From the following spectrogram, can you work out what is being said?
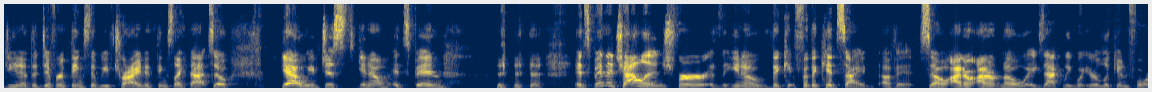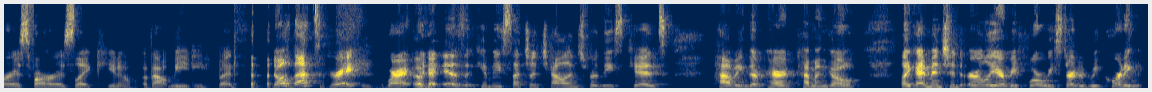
you know the different things that we've tried and things like that so yeah we've just you know it's been it's been a challenge for the, you know the for the kid side of it. So I don't I don't know exactly what you're looking for as far as like you know about me, but no, that's great, right? Okay. And it is. It can be such a challenge for these kids having their parent come and go. Like I mentioned earlier before we started recording,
